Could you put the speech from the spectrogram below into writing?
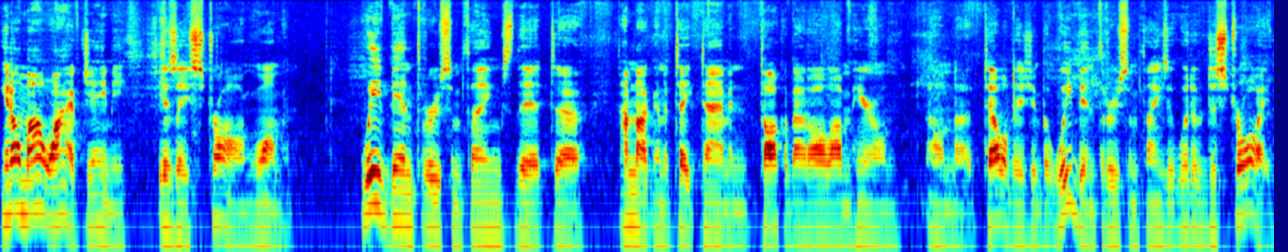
You know, my wife, Jamie, is a strong woman. We've been through some things that uh, I'm not going to take time and talk about all of them here on, on uh, television, but we've been through some things that would have destroyed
